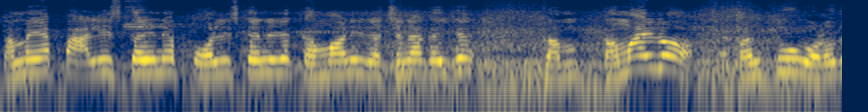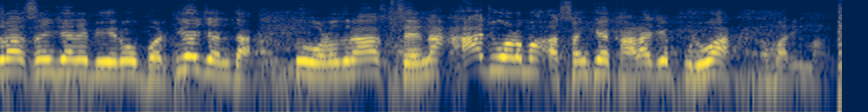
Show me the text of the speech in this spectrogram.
તમે અહીંયા પાલિશ કરીને, પોલિશ કરીને જે કમાવાની રચના કરી છે, કમ, કમાઈ લો. પરંતુ વડોદરા શહેર જ્યારે વેરો ભરતી હોય જનતા, તો વડોદરા શહેરના આ જ વોર્ડમાં અસંખ્ય ખાડા છે. પૂરવા અમારી માંગ.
